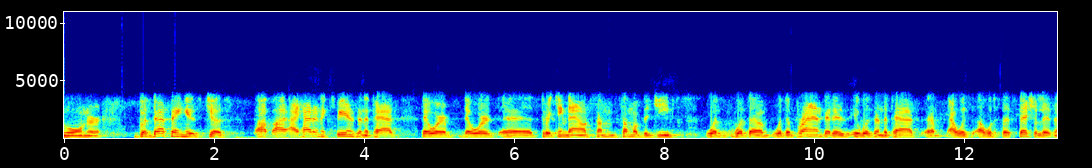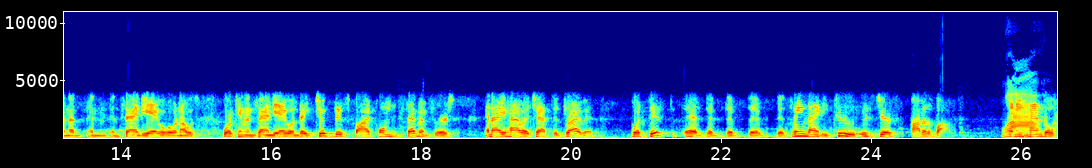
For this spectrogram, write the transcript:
owner. But that thing is just. Uh, I, I had an experience in the past. There were there were uh, tricking out some some of the Jeeps with with a with a brand that is it was in the past. Um, I was I was a specialist in, a, in in San Diego when I was working in San Diego, and they took this 5.7 first, and I have a chance to drive it. But this, uh, the, the the the 392 is just out of the box, Wow. and he handles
